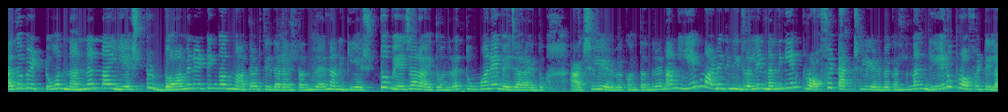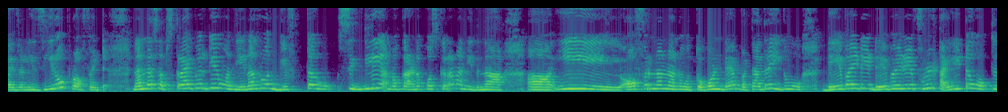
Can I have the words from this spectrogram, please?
ಅದು ಬಿಟ್ಟು ನನ್ನನ್ನು ಎಷ್ಟು ಡಾಮಿನೇಟಿಂಗ್ ಆಗಿ ಮಾತಾಡ್ತಿದ್ದಾರೆ ಅಂತಂದರೆ ನನಗೆ ಎಷ್ಟು ಬೇಜಾರಾಯಿತು ಅಂದರೆ ತುಂಬಾ ಬೇಜಾರಾಯಿತು. ಆ್ಯಕ್ಚುಲಿ ಹೇಳಬೇಕು ಅಂತಂದರೆ ನಾನು ಏನು ಮಾಡಿದ್ದೀನಿ ಇದರಲ್ಲಿ? ನನಗೇನು ಪ್ರಾಫಿಟ್ ಆ್ಯಕ್ಚುಲಿ ಹೇಳ್ಬೇಕಂತ? ನನಗೇನು ಪ್ರಾಫಿಟ್ ಇಲ್ಲ ಇದರಲ್ಲಿ. ಝೀರೋ ಪ್ರಾಫಿಟ್ ನನ್ನ ಸಬ್ಸ್ಕ್ರೈಬರ್ಗೆ ಒಂದು ಏನಾದರೂ ಒಂದು ಗಿಫ್ಟ್ ಸಿಗಲಿ ಅನ್ನೋ ಕಾರಣಕ್ಕೋಸ್ಕರ ನಾನು ಇದನ್ನು ಈ ಆಫರ್ನ ನಾನು ತೊಗೊಂಡೆ. ಬಟ್ ಆದರೆ ಇದು day by day day by day full ಟೈಟಾಗಿ ಹೋಗ್ತಿದೆ.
